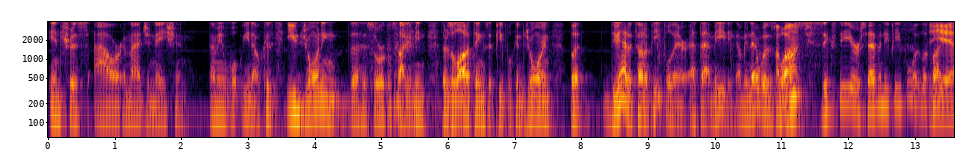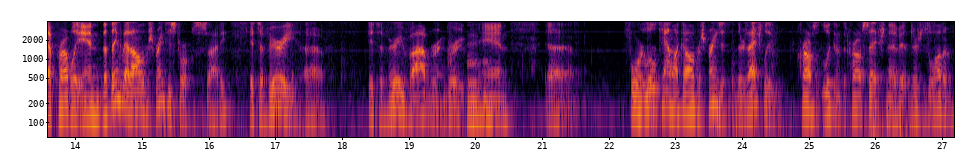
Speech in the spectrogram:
interests our imagination? I mean, wh- you know, because you joining the historical society. I mean, there's a lot of things that people can join, but you had a ton of people there at that meeting. I mean, there was A what bunch. sixty or seventy people. It looked like. Yeah, probably. And the thing about Oliver Springs Historical Society, it's a very, uh, it's a very vibrant group, Mm-hmm. and uh, for a little town like Oliver Springs, it's, there's actually cross looking at the cross section of it. There's a lot of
